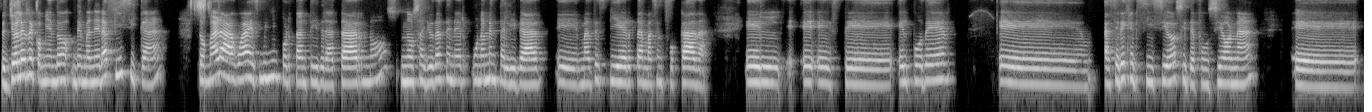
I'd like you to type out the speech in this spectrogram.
pues yo les recomiendo de manera física Tomar agua es muy importante, hidratarnos nos ayuda a tener una mentalidad eh, más despierta, más enfocada. El, e, e, este, el poder eh, hacer ejercicio, si te funciona, eh,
